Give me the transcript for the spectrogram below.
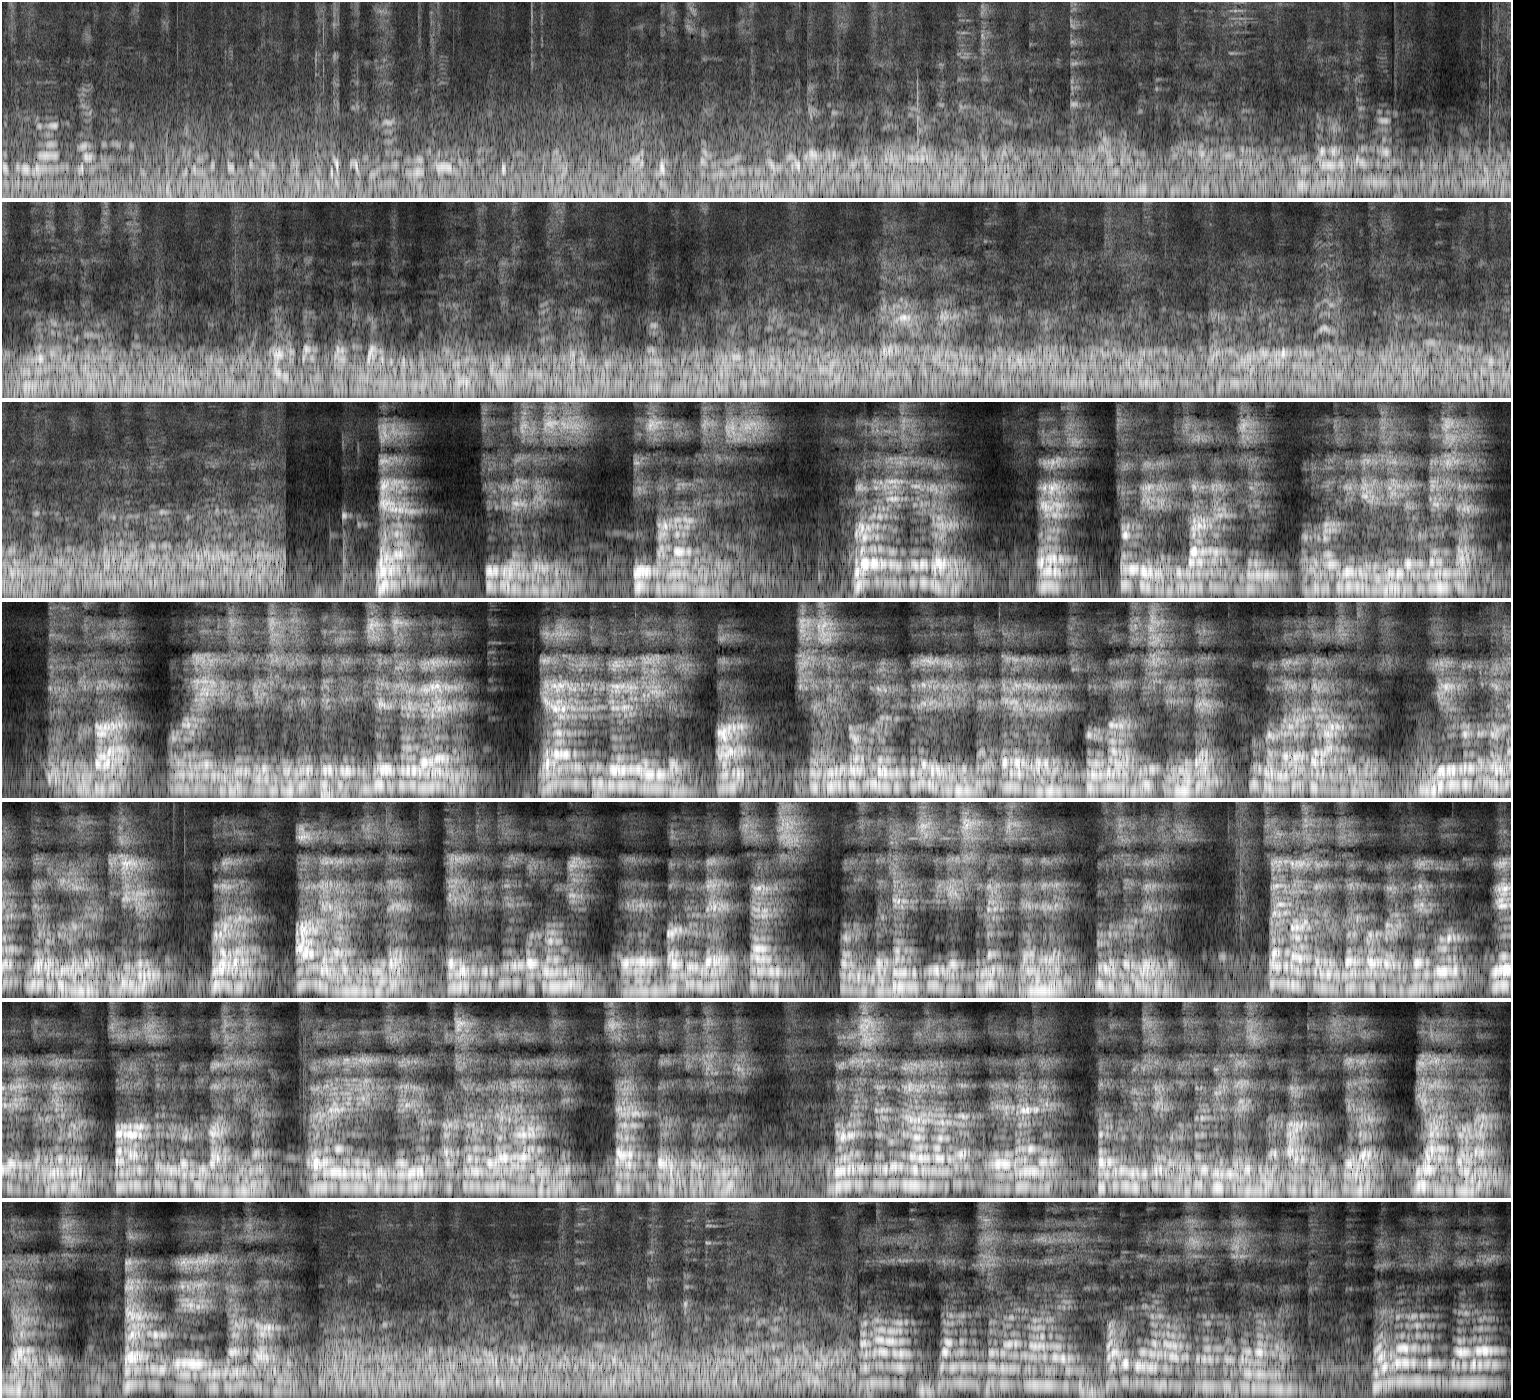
fasulye zamanımız gelmiş. Hemen al. Evet. Sen. Mustafa hoş geldin abi. Tamam ben kendim de hallederim onu. Bir şey işte. Neden? Çünkü mesleksiz. İnsanlar mesleksiz. Burada gençleri gördüm. Evet, çok kıymetli. Zaten bizim otomotivin geleceği de bu gençler. Ustalar onları eğitecek, geliştirecek. Peki bize düşen görev ne? Yerel yönetim görevi değildir. Ama işte sivil toplum örgütleriyle birlikte el ele vererek biz kurumlar arası işbirliğinde bu konulara temas ediyoruz. 29 Ocak ve 30 Ocak iki gün burada ARGE merkezinde elektrikli otomobil e, bakım ve servis konusunda kendisini geliştirmek isteyenlere bu fırsatı vereceğiz. Sayın Başkanımıza, kooperatife bu üye kayıtlarını yapın. Sabah 09 başlayacak. Öğlen yemeği biz veriyoruz. Akşama kadar devam edecek. Sertifikalı bir çalışmadır. E, Dolayısıyla bu müracaata e, bence katılım yüksek olursa gün sayısını arttırırız ya da bir ay sonra bir daha yaparız. Ben bu e, imkanı sağlayacağım. Kanaat canımı sana emanet, kabirleri rahat, sıratı selamet. Mevlamız Mevla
